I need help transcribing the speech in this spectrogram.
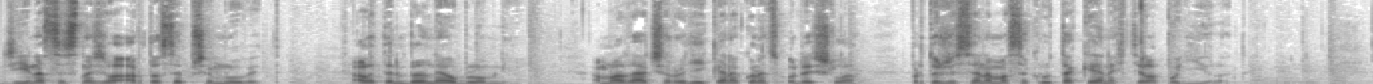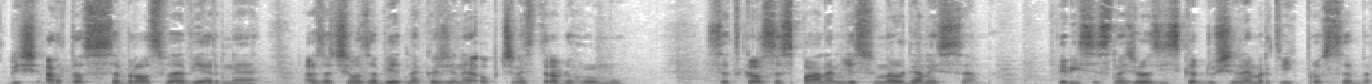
Jaina se snažila Artase přemluvit, ale ten byl neoblomný a mladá čarodějka nakonec odešla, protože se na masakru také nechtěla podílet. Když Artas sebral své věrné a začal zabíjet nakažené občany Stradholmu, setkal se s pánem děsu Melganisem, který se snažil získat duše nemrtvých pro sebe.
